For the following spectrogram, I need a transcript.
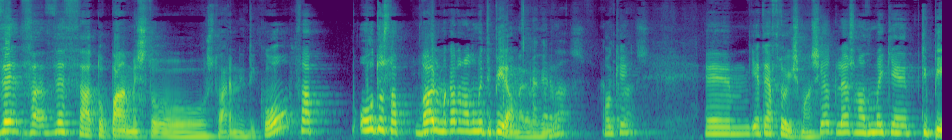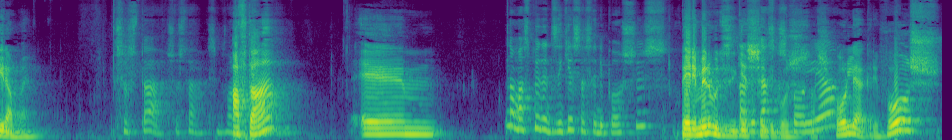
δεν θα, δεν θα το πάμε στο, στο αρνητικό. Θα, όντως θα βάλουμε κάτω να δούμε τι πήραμε, ρε παιδί μου. Ακριβώς, Οκ. ακριβώς. Ε, γιατί αυτό έχει σημασία. Τουλάχιστον να δούμε και τι πήραμε. Σωστά, σωστά. Συμφωνώ. Αυτά. Ε, Να μας πείτε τις δικές σας εντυπώσεις. Περιμένουμε τις δικές σας δικά σας εντυπώσεις στα σχόλια. σχόλια ακριβώς.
